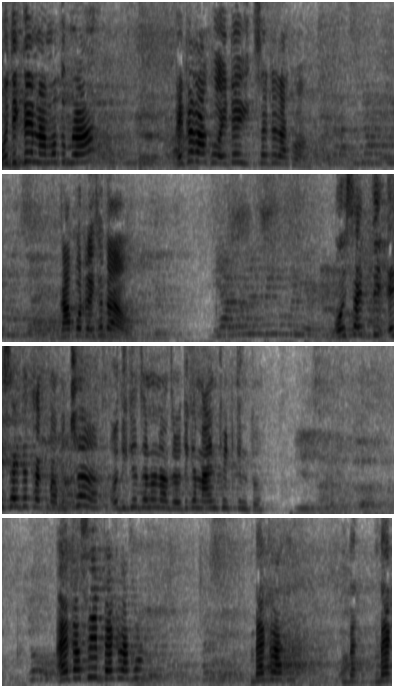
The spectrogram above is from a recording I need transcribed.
ওই দিক থেকে নামো তোমরা। এটা রাখো এটা এই সাইডে রাখো। কাপড় রেখে দাও। ওই সাইড দিয়ে এই সাইডে থাকবা, বুঝছ? ওইদিকে যেন না যায় ওইদিকে নাইন ফিট কিন্তু। এই তাসি ব্যাগ রাখো। ব্যাগ রাখো। ব্যাগ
